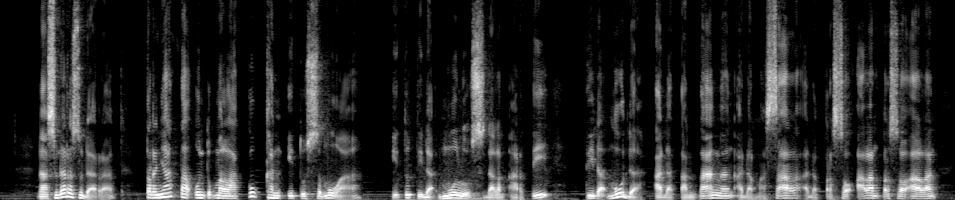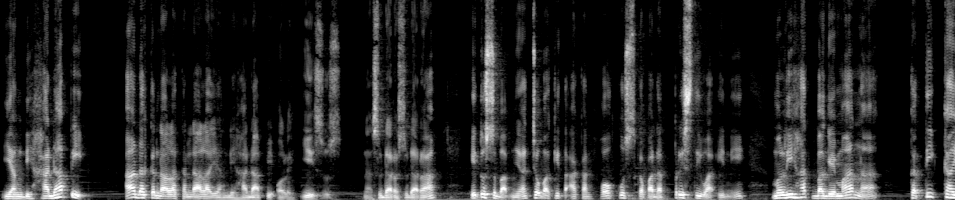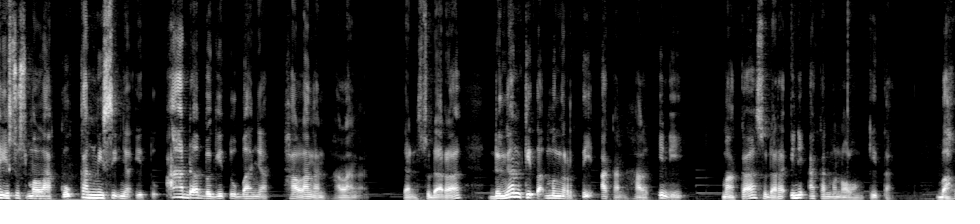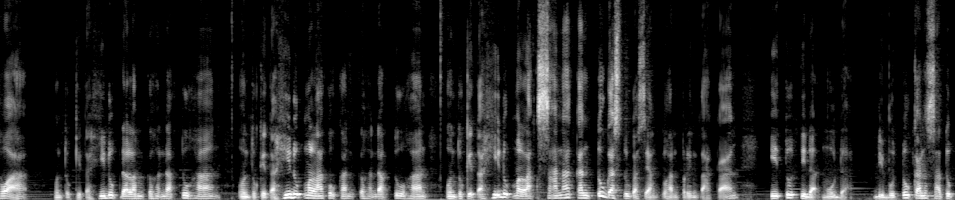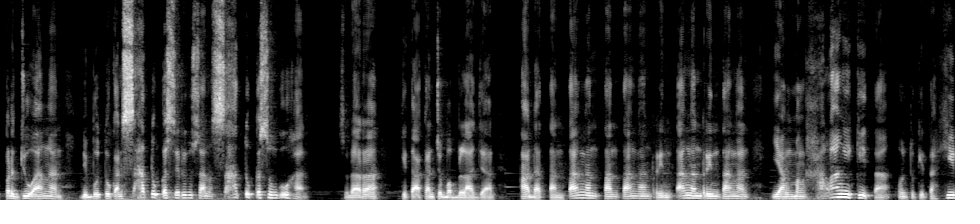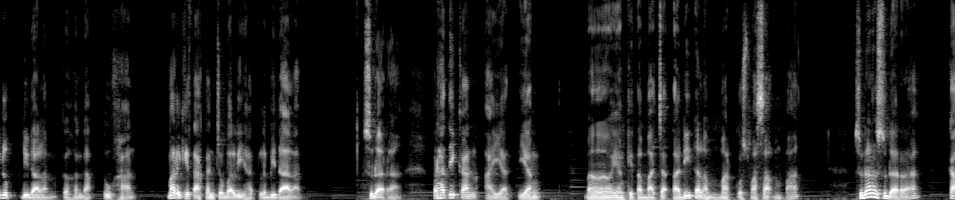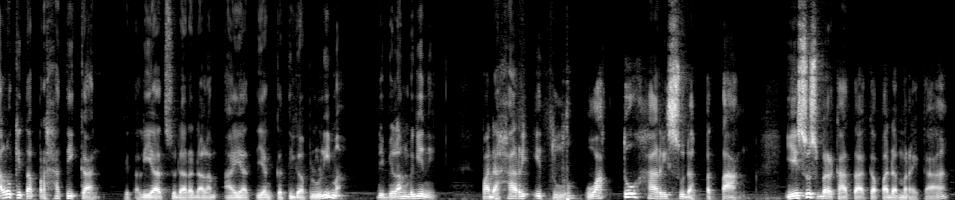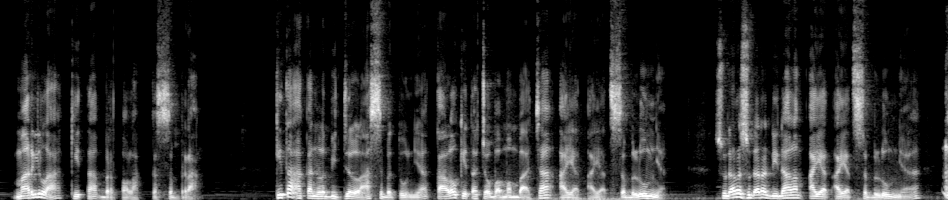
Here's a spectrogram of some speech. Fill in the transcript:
Nah, saudara-saudara, ternyata untuk melakukan itu semua itu tidak mulus dalam arti tidak mudah. Ada tantangan, ada masalah, ada persoalan-persoalan yang dihadapi. Ada kendala-kendala yang dihadapi oleh Yesus. Nah, saudara-saudara, itu sebabnya coba kita akan fokus kepada peristiwa ini, melihat bagaimana ketika Yesus melakukan misinya itu, ada begitu banyak halangan-halangan. Dan saudara, dengan kita mengerti akan hal ini, maka saudara ini akan menolong kita bahwa untuk kita hidup dalam kehendak Tuhan, untuk kita hidup melakukan kehendak Tuhan, untuk kita hidup melaksanakan tugas-tugas yang Tuhan perintahkan, itu tidak mudah. Dibutuhkan satu perjuangan, dibutuhkan satu keseriusan, satu kesungguhan. Saudara, kita akan coba belajar ada tantangan-tantangan, rintangan-rintangan yang menghalangi kita untuk kita hidup di dalam kehendak Tuhan. Mari kita akan coba lihat lebih dalam. Saudara, perhatikan ayat yang uh, yang kita baca tadi dalam Markus pasal 4. Saudara-saudara, kalau kita perhatikan, kita lihat saudara dalam ayat yang ke-35 dibilang begini pada hari itu, waktu hari sudah petang, Yesus berkata kepada mereka, "Marilah kita bertolak ke seberang." Kita akan lebih jelas sebetulnya kalau kita coba membaca ayat-ayat sebelumnya. Saudara-saudara, di dalam ayat-ayat sebelumnya,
